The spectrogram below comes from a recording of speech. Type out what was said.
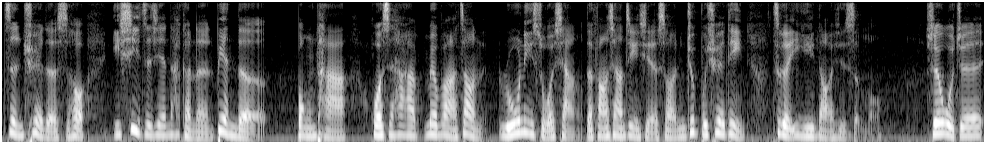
正确的时候，一夕之间它可能变得崩塌，或是它没有办法照如你所想的方向进行的时候，你就不确定这个意义到底是什么。所以我觉得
